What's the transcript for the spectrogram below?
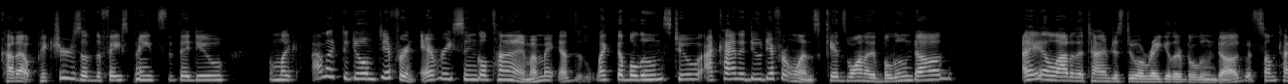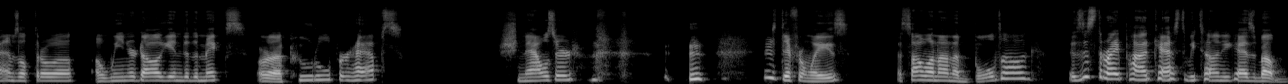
cut out pictures of the face paints that they do. I'm like, I like to do them different every single time. I make uh, like the balloons too. I kind of do different ones. Kids want a balloon dog. I a lot of the time just do a regular balloon dog, but sometimes I'll throw a, a wiener dog into the mix or a poodle, perhaps. Schnauzer. There's different ways. I saw one on a bulldog. Is this the right podcast to be telling you guys about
